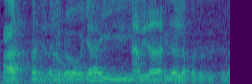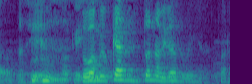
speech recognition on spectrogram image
Ah, pasas año nuevo sí, allá y sí, Navidad, aquí. la pasas de este lado. Así es. Ok, ¿Tú, amigo, qué haces tú en Navidad, güey? Para.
